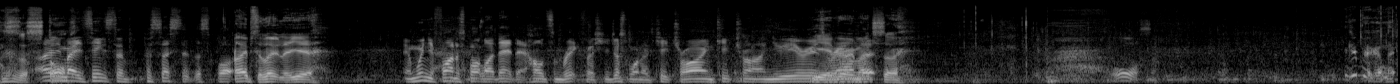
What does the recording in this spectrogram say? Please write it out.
This is a it only made sense to persist at the spot. Absolutely, yeah. And when you find a spot like that that holds some wreckfish, you just want to keep trying, keep trying new areas Yeah, around very much it. so. Awesome. Get back on that.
